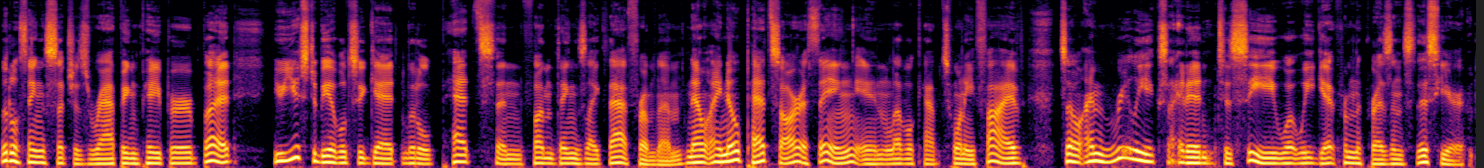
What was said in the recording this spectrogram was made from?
little things such as wrapping paper, but you used to be able to get little pets and fun things like that from them. Now, I know pets are a thing in level cap 25, so I'm really excited to see what we get from the presents this year.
